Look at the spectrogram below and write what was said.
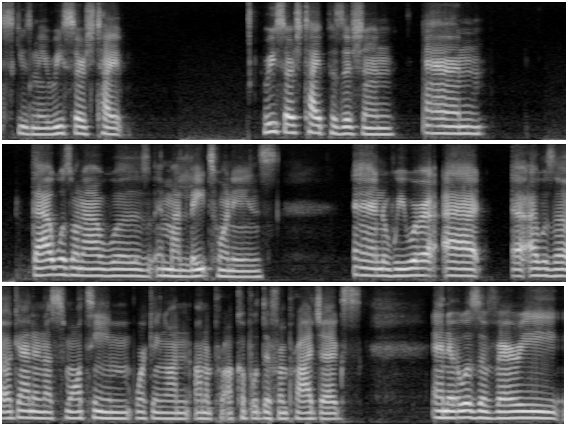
excuse me, research type research type position. And that was when I was in my late 20s. And we were at, I was uh, again in a small team working on, on a, a couple different projects. And it was a very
